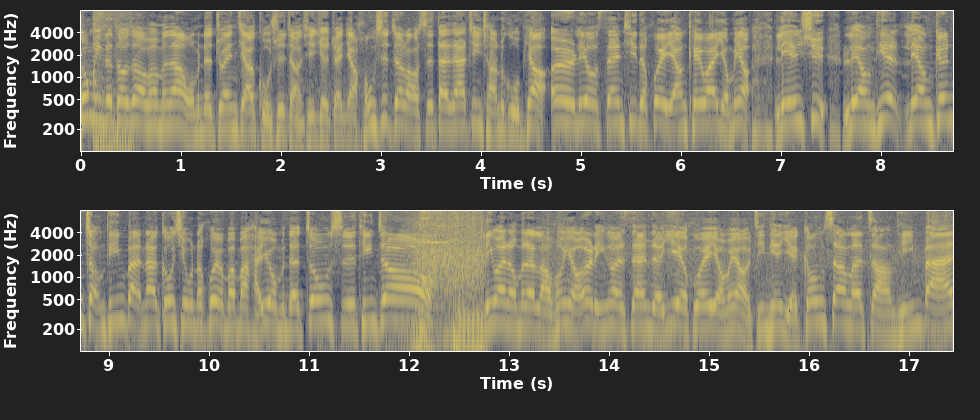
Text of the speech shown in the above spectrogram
聪明的投资者朋友们呢，我们的专家股市涨先学专家洪世哲老师带大家进场的股票二六三七的惠阳 KY 有没有连续两天两根涨停板呢？恭喜我们的会员爸爸，还有我们的忠实听众。另外呢，我们的老朋友二零二三的叶辉有没有？今天也攻上了涨停板。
